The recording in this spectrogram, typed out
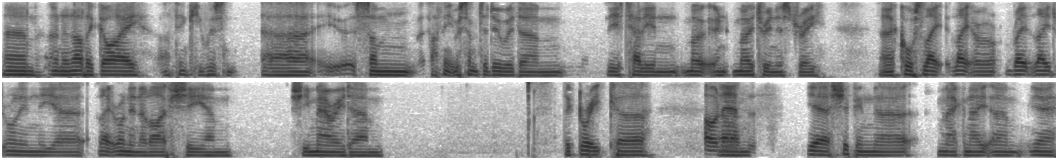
um, and another guy. I think he was uh, some. I think it was something to do with um, the Italian motor, motor industry. Uh, of course, late, later later on in the uh, later on in her life, she um, she married um, the Greek uh, Onassis. Um, yeah, shipping uh, magnate. Um, yeah,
